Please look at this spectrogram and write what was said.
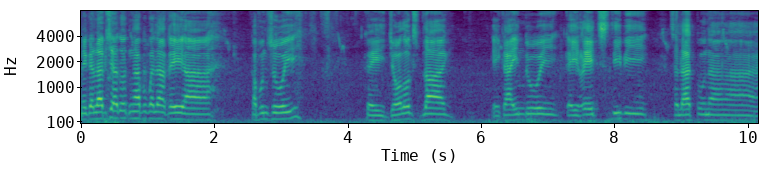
mega love shoutout nga po pala kay ah, Kabunsoy, kay Jologs Vlog, kay Kaindoy, kay Reds TV, sa lahat po ng ah,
